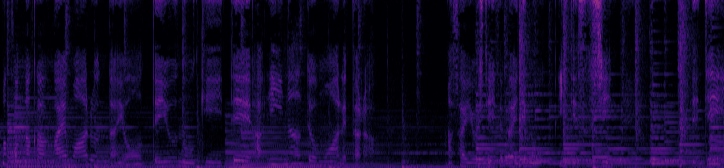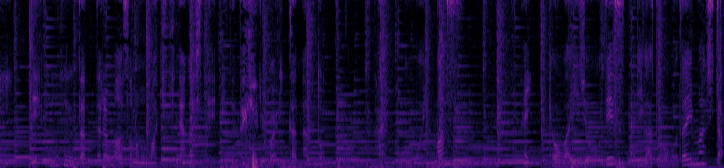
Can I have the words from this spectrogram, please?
まあ、こんな考えもあるんだよっていうのを聞いてあいいなって思われたら、まあ、採用していただいてもいいですし、ね、でいいって思うんだったら、まあ、そのまま聞き流してければいいかなと、はい、思います。はい、今日は以上です。ありがとうございました。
